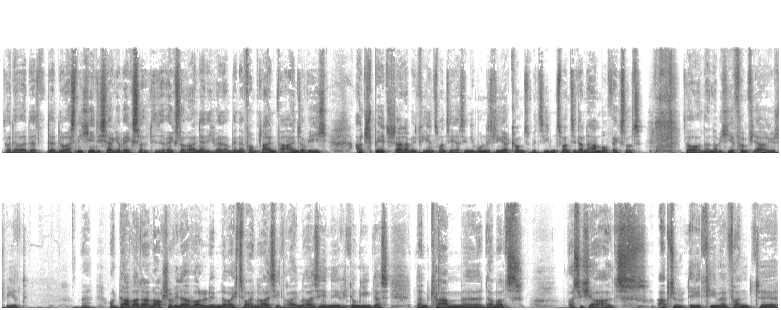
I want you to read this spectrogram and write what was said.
So, da war das, du hast nicht jedes Jahr gewechselt. Diese Wechsel waren ja nicht, wenn, wenn du vom kleinen Verein, so wie ich, als Spätstarter mit 24 erst in die Bundesliga kommst, mit 27 dann nach Hamburg wechselst. So, dann habe ich hier fünf Jahre gespielt. Ne? Und da war dann auch schon wieder, weil eben da war ich 32, 33, in die Richtung ging das. Dann kam äh, damals, was ich ja als absolut legitim empfand, äh,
